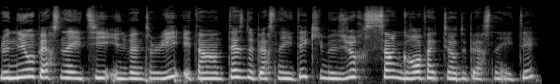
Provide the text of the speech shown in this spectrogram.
Le Neo Personality Inventory est un test de personnalité qui mesure cinq grands facteurs de personnalité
